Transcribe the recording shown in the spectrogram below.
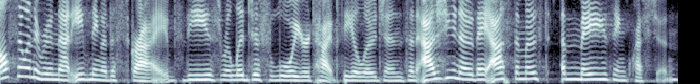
Also in the room that evening are the scribes, these religious lawyer type theologians. And as you know, they ask the most amazing question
